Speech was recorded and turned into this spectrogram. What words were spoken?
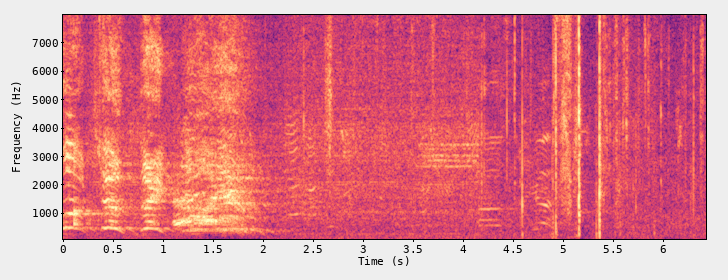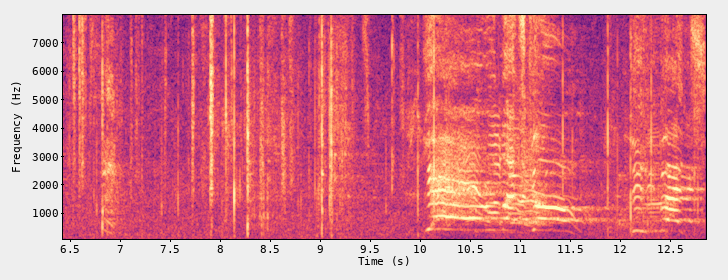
two, three, NYU! Yeah, let's go! Defense!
